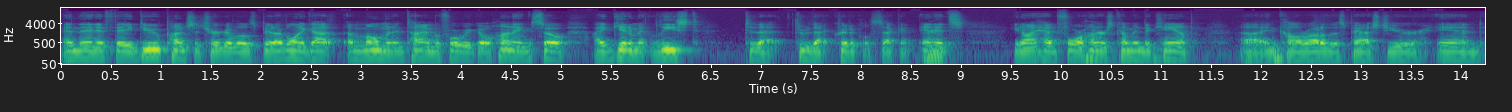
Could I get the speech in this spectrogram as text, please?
And then if they do punch the trigger a little bit, I've only got a moment in time before we go hunting, so I get them at least to that through that critical second. And Right. it's, you know, I had four hunters come into camp uh, in Colorado this past year, and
